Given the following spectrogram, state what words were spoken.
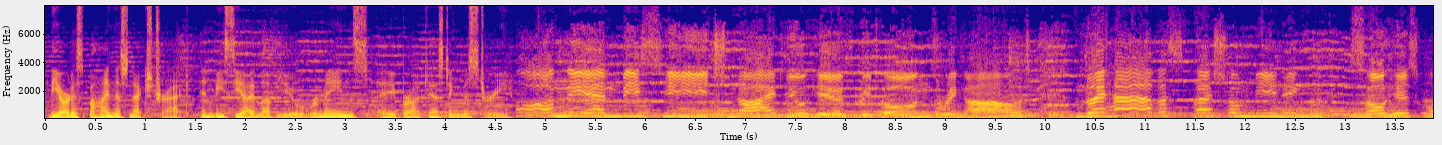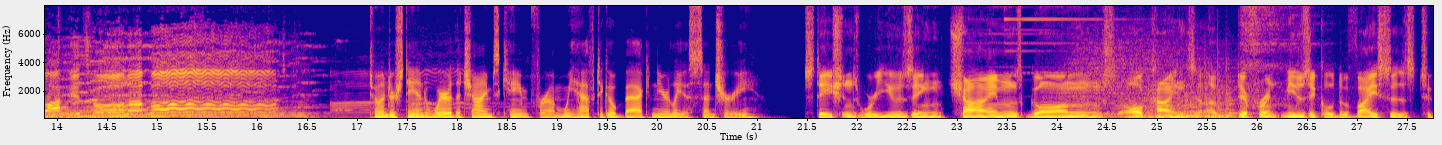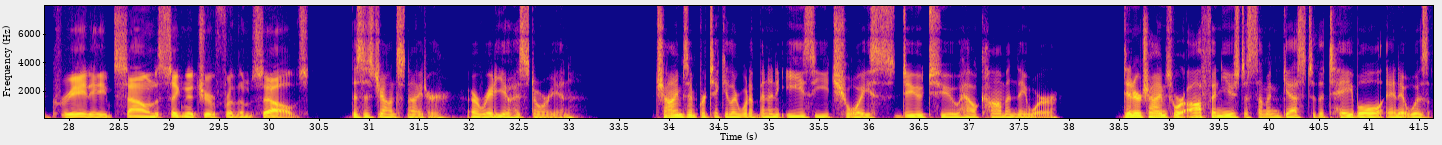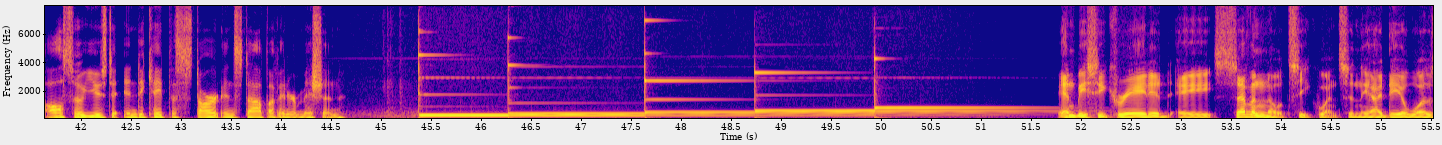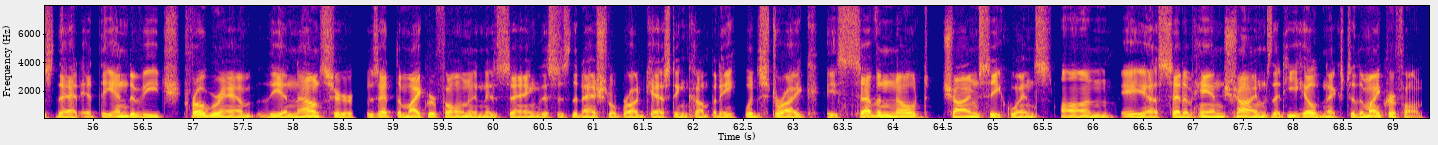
The artist behind this next track, NBC I Love You, remains a broadcasting mystery. On the NBC each night you hear three tones ring out. They have a special meaning, so here's what it's all about. To understand where the chimes came from, we have to go back nearly a century. Stations were using chimes, gongs, all kinds of different musical devices to create a sound signature for themselves. This is John Snyder, a radio historian. Chimes in particular would have been an easy choice due to how common they were. Dinner chimes were often used to summon guests to the table, and it was also used to indicate the start and stop of intermission. NBC created a seven note sequence, and the idea was that at the end of each program, the announcer who's at the microphone and is saying, This is the National Broadcasting Company, would strike a seven note chime sequence on a, uh set of hand chimes that he held next to the microphone.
